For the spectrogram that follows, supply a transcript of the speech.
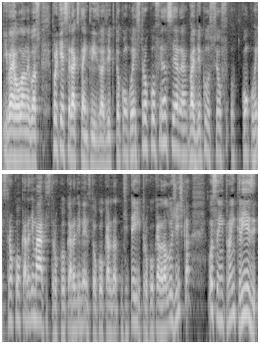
e vai rolar um negócio. Por que será que está em crise? Vai ver que o teu concorrente trocou financeiro, né? Vai ver que o seu concorrente trocou o cara de marketing, trocou o cara de vendas, trocou o cara de TI, trocou o cara da logística, você entrou em crise.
